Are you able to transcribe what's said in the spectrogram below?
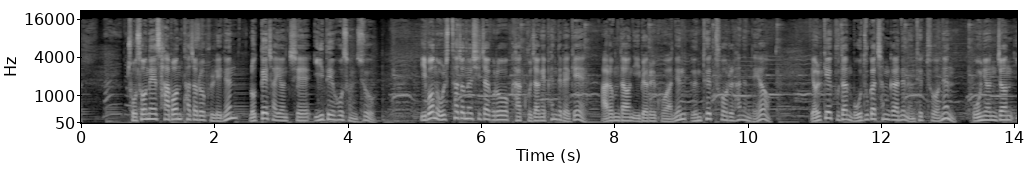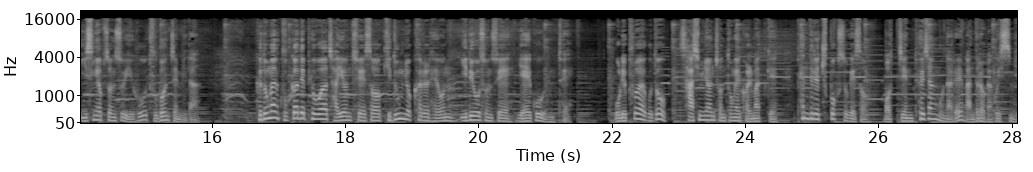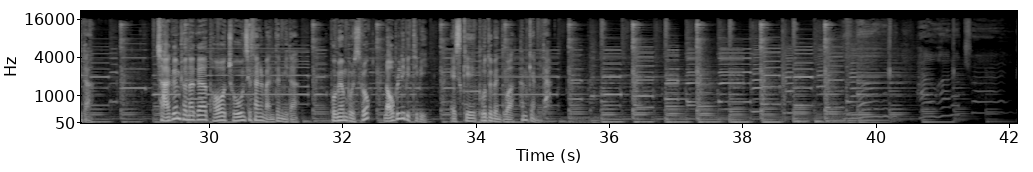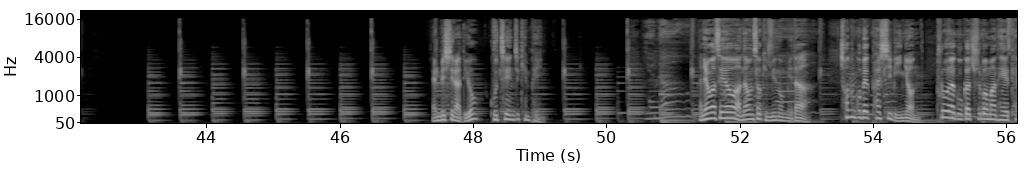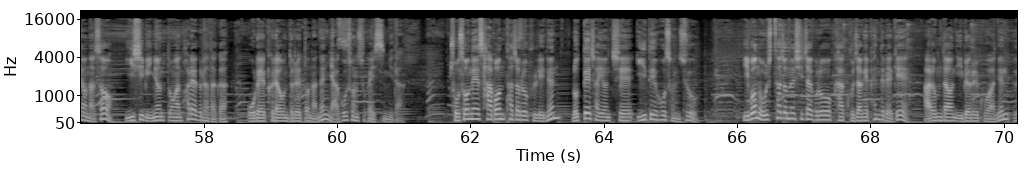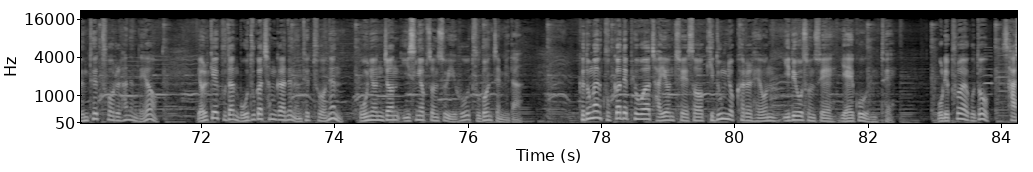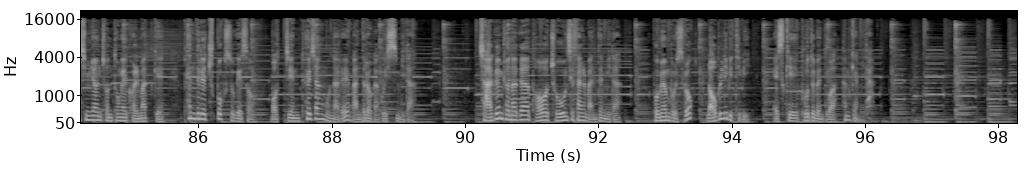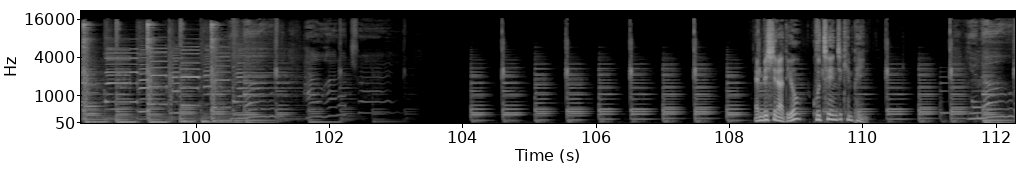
조선의 4번 타자로 불리는 롯데 자이언츠의 이대호 선수. 이번 올스타전을 시작으로 각 구장의 팬들에게 아름다운 이별을 고하는 은퇴 투어를 하는데요. 10개 구단 모두가 참가하는 은퇴 투어는 5년 전 이승엽 선수 이후 두 번째입니다. 그동안 국가대표와 자이언츠에서 기둥 역할을 해온 이대호 선수의 예고 은퇴. 우리 프로야구도 40년 전통에 걸맞게 팬들의 축복 속에서 멋진 퇴장 문화를 만들어가고 있습니다. 작은 변화가 더 좋은 세상을 만듭니다. 보면 볼수록 lovely B tv SK 브로드밴드와 함께합니다. MBC 라디오 Good Change 캠페인 안녕하세요. 아나운서 김민호입니다. 1982년 프로야구가 출범한 해에 태어나서 22년 동안 활약을 하다가 올해 그라운드를 떠나는 야구 선수가 있습니다. 조선의 4번 타자로 불리는 롯데 자이언츠의 이대호 선수. 이번 올스타전을 시작으로 각 구장의 팬들에게 아름다운 이별을 고하는 은퇴 투어를 하는데요. 10개 구단 모두가 참가하는 은퇴 투어는 5년 전 이승엽 선수 이후 두 번째입니다. 그동안 국가대표와 자이언츠에서 기둥 역할을 해온 이대호 선수의 예고 은퇴. 우리 프로야구도 40년 전통에 걸맞게 팬들의 축복 속에서 멋진 퇴장 문화를 만들어가고 있습니다. 작은 변화가 더 좋은 세상을 만듭니다. 보면 볼수록 lovely B tv SK 브로드밴드와 함께합니다. MBC 라디오 Good Change 캠페인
